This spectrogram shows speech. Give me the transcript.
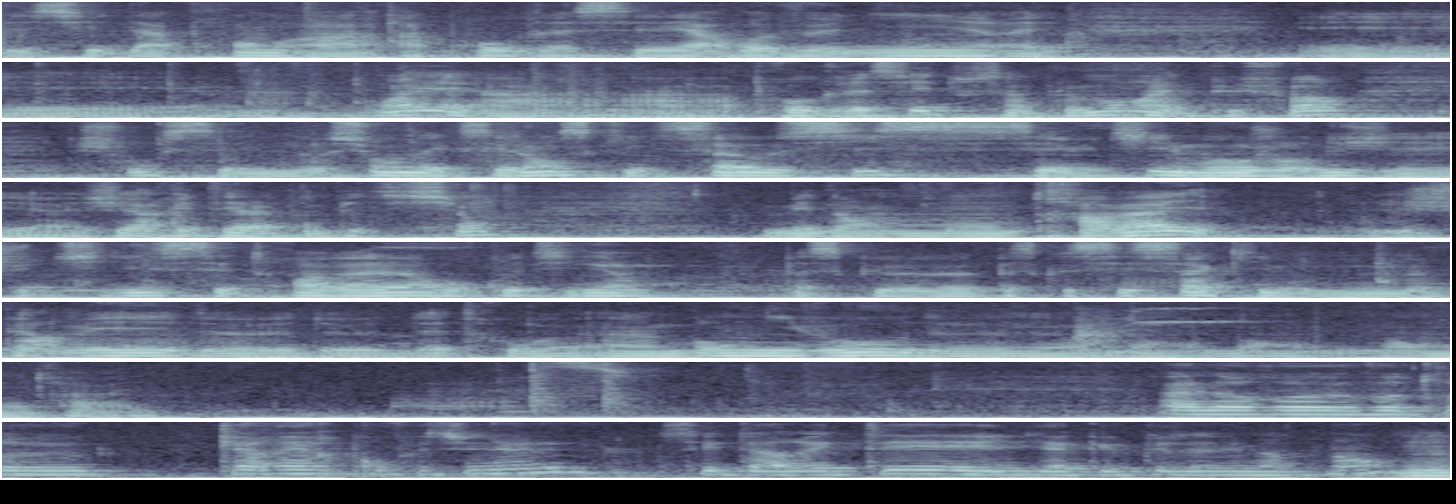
d'essayer d'apprendre à, progresser, à revenir et euh, ouais, à, progresser tout simplement, à être plus fort. Je trouve que c'est une notion d'excellence qui, ça aussi, c'est utile. Moi aujourd'hui, j'ai- arrêté la compétition, mais dans mon travail, j'utilise ces trois valeurs au quotidien parce que parce que c'est ça qui me permet d'être à un bon niveau de- dans, mon travail. Alors, euh, votre carrière professionnelle s'est arrêtée il y a quelques années maintenant, Mm.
